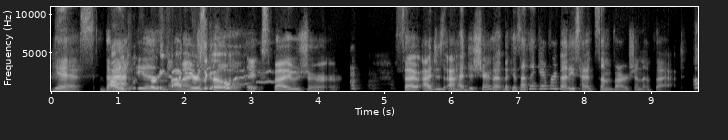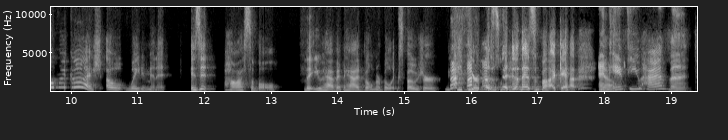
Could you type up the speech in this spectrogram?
Yes, that is 35 years ago. exposure. so I just I had to share that because I think everybody's had some version of that. Oh my gosh. Oh, wait a minute. Is it possible that you haven't had vulnerable exposure if you're listening to this podcast? And no. if you haven't,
